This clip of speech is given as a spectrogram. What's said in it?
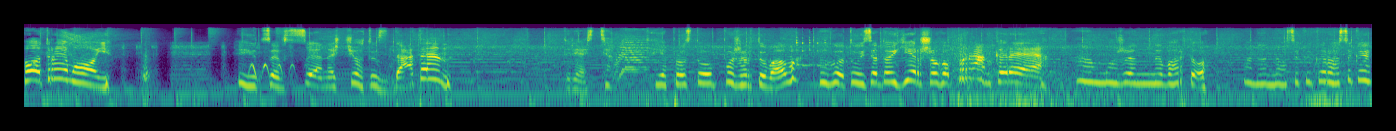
Отримуй! І це все на що ти здатен? Трястя, я просто пожартував. Готуйся до гіршого, пранкере! А може, не варто? Ананасики, карасики.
